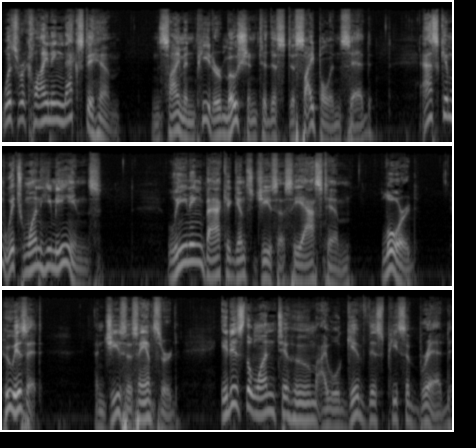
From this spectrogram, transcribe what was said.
was reclining next to him. And Simon Peter motioned to this disciple and said, Ask him which one he means. Leaning back against Jesus, he asked him, Lord, who is it? And Jesus answered, It is the one to whom I will give this piece of bread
